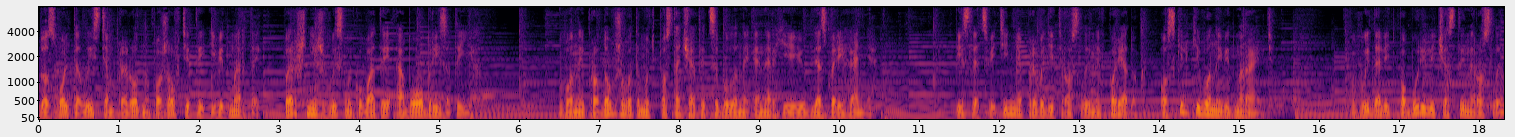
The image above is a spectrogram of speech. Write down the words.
Дозвольте листям природно пожовтіти і відмерти, перш ніж висмикувати або обрізати їх вони продовжуватимуть постачати цибулини енергією для зберігання. Після цвітіння приведіть рослини в порядок, оскільки вони відмирають. Видаліть побурілі частини рослин,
